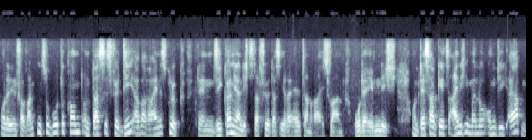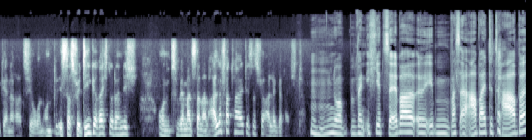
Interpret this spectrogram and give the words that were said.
oder den Verwandten zugutekommt. Und das ist für die aber reines Glück. Denn sie können ja nichts dafür, dass ihre Eltern reich waren oder eben nicht. Und deshalb geht es eigentlich immer nur um die Erbengeneration. Und ist das für die gerecht oder nicht? Und wenn man es dann an alle verteilt, ist es für alle gerecht. Mhm, nur wenn ich jetzt selber äh, eben was erarbeitet habe,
